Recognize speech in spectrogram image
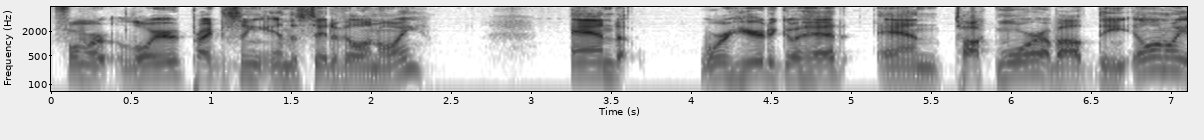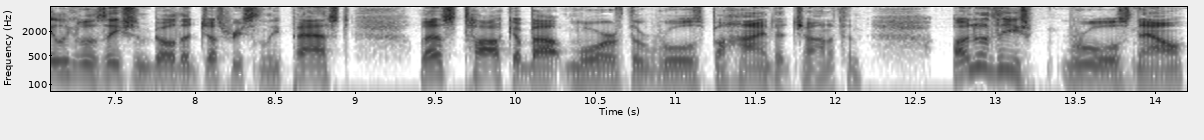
former lawyer practicing in the state of Illinois. And we're here to go ahead and talk more about the Illinois legalization bill that just recently passed. Let's talk about more of the rules behind it, Jonathan. Under these rules now,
